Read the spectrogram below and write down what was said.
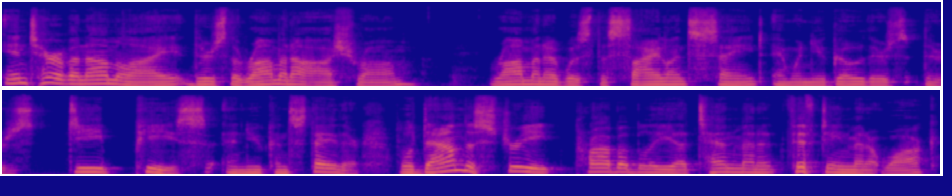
in Tiruvannamalai, there's the Ramana ashram. Ramana was the silent saint, and when you go, there's there's deep peace, and you can stay there. Well, down the street, probably a 10 minute, 15 minute walk,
